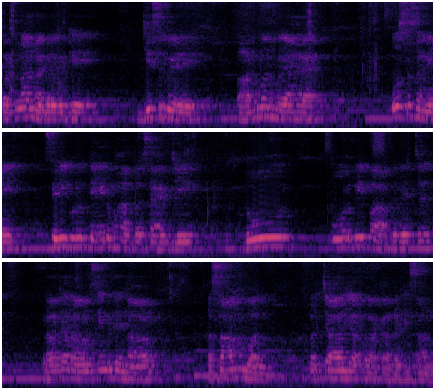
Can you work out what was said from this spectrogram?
ਪਟਨਾ ਨਗਰ ਵਿਖੇ ਜਿਸ ਵੇਲੇ ਆਗਮਨ ਹੋਇਆ ਹੈ, ਉਸ ਸਮੇਂ ਸ੍ਰੀ ਗੁਰੂ ਤੇਗ ਬਹਾਦਰ ਸਾਹਿਬ ਜੀ ਦੂਰ ਪੂਰਬੀ ਭਾਰਤ ਵਿੱਚ ਰਾਜਾ ਰਾਮ ਸਿੰਘ ਦੇ ਨਾਲ ਅਸਾਮ ਵੱਲ ਪ੍ਰਚਾਰ ਯਾਤਰਾ ਕਰ ਰਹੇ ਸਨ।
